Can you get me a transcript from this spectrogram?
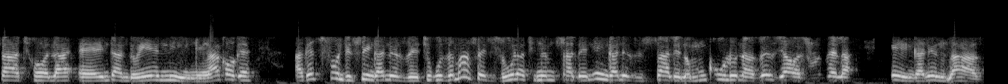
sathola eh, intando yeningi. Ngakho ke ake sifundise izingane zethu ukuze masedlula thina emhlabeni izingane zisale nomqulu nazo eziyawadlulisela einganeni zazo.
